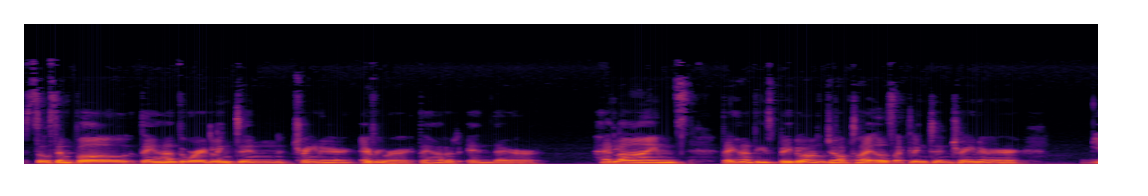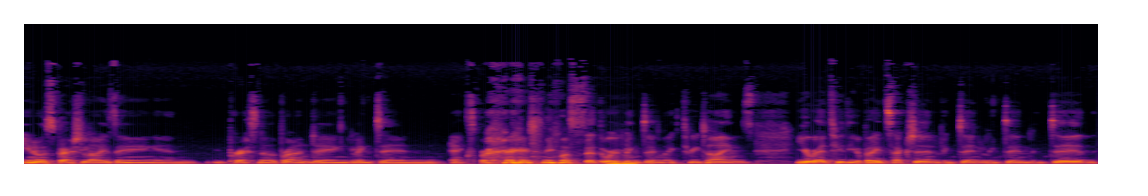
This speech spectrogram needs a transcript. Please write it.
so simple. They had the word LinkedIn trainer everywhere. They had it in their headlines. They had these big long job titles like LinkedIn trainer, you know, specializing in personal branding, LinkedIn expert. they must have said the word mm-hmm. LinkedIn like three times. You read through the about section, LinkedIn, LinkedIn, LinkedIn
